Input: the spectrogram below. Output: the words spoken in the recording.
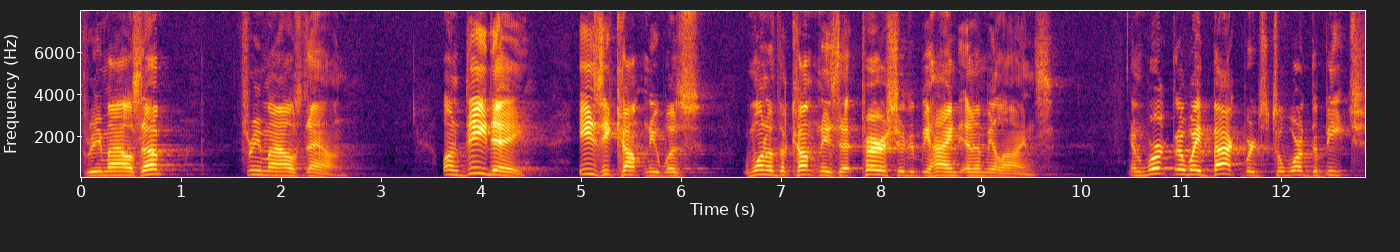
three miles up, three miles down. On D Day, Easy Company was one of the companies that parachuted behind enemy lines and worked their way backwards toward the beach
